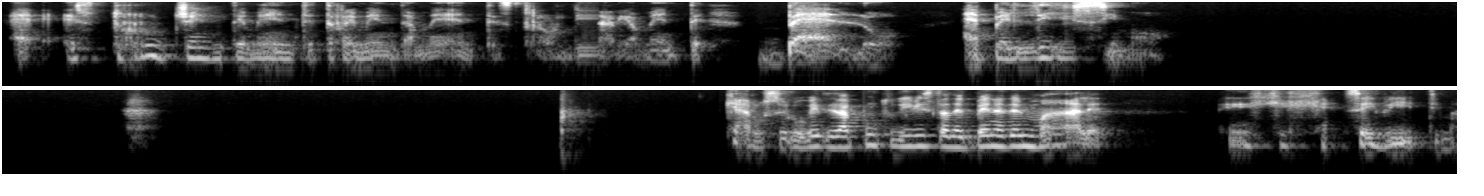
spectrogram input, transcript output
è, è struggentemente, tremendamente, straordinariamente bello, è bellissimo. Chiaro, se lo vedi dal punto di vista del bene e del male, eh, sei vittima,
